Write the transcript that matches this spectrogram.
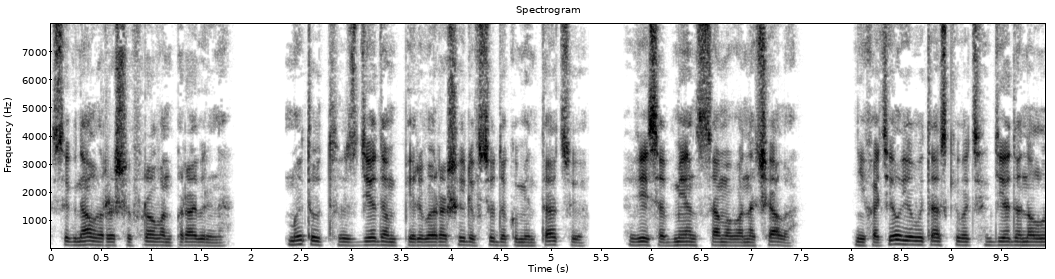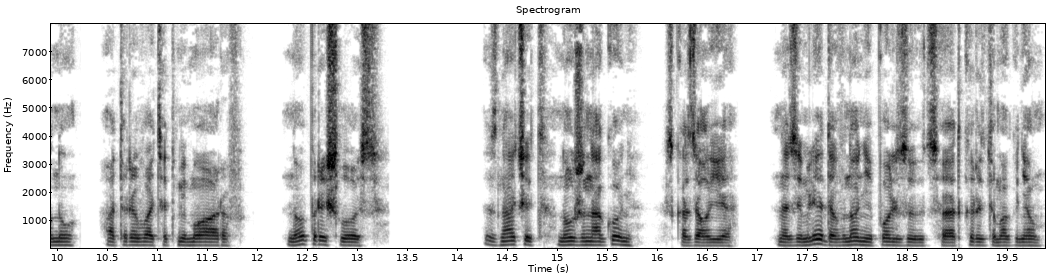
сигнал расшифрован правильно. Мы тут с дедом переворошили всю документацию, весь обмен с самого начала. Не хотел я вытаскивать деда на Луну, отрывать от мемуаров, но пришлось. Значит, нужен огонь, сказал я. На Земле давно не пользуются открытым огнем.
